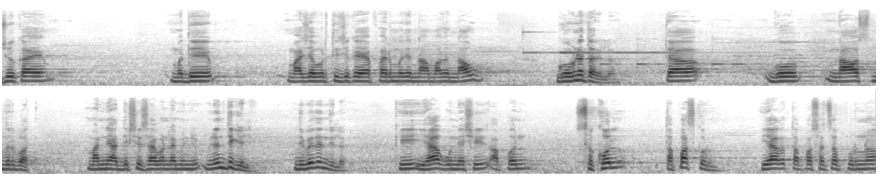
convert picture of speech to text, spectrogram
जे काय मध्ये माझ्यावरती जे काही एफ आय आरमध्ये ना माझं नाव गोवण्यात आलेलं त्या गो नावासंदर्भात मान्य अधीक्षक साहेबांना मी विनंती केली निवेदन दिलं. की ह्या गुन्ह्याशी आपण सखोल तपास करून या तपासाचा पूर्ण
